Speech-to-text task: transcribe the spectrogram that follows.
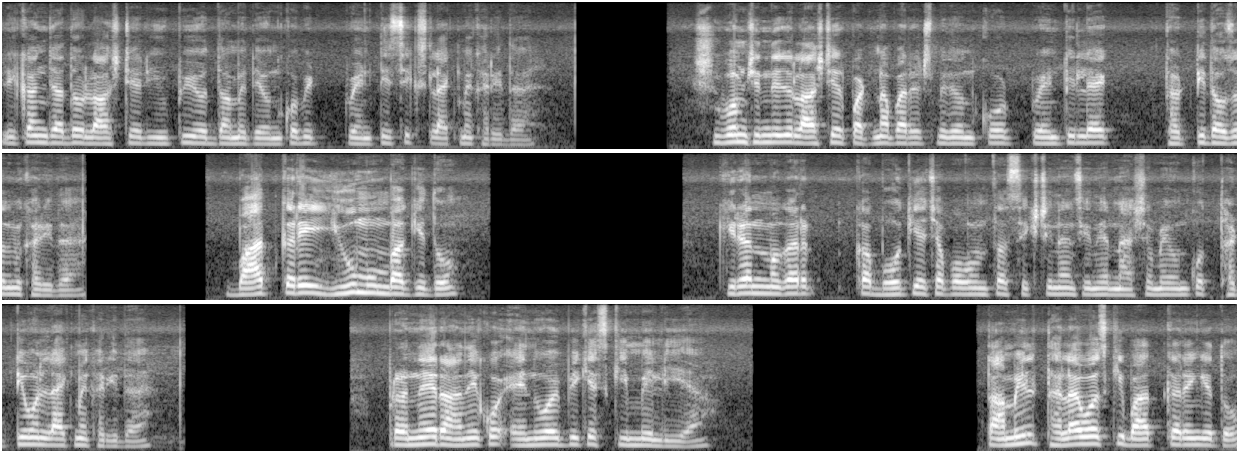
Srikanth Yadav last year UP Yoddha में थे, उनको भी 26 लाख में ख़रीदा है। शुभम शिंदे जो लास्ट ईयर पटना पायरेट्स में थे, उनको 20 लाख थर्टी थाउज़ेंड में ख़रीदा है। बात करें यू मुंबा की तो किरण मगर का बहुत ही अच्छा परफॉर्मेंस था सिक्सटी नाइन सीनियर नेशनल में, उनको थर्टी वन लाख में ख़रीदा है। प्रणय राणे को एन के स्कीम में लिया तामिल थलावज की बात करेंगे तो।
